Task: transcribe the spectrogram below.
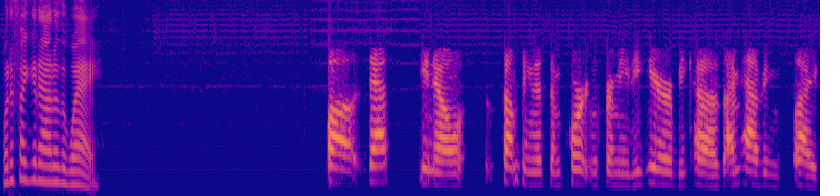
What if I get out of the way? Well, that's you know something that's important for me to hear because I'm having like,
